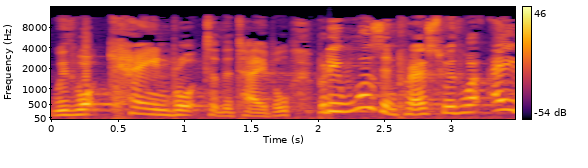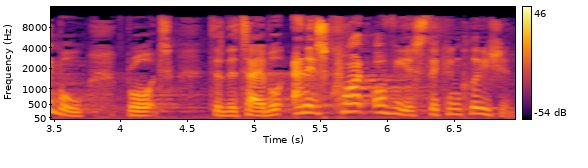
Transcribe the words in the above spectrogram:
with what Cain brought to the table, but he was impressed with what Abel brought to the table. And it's quite obvious the conclusion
